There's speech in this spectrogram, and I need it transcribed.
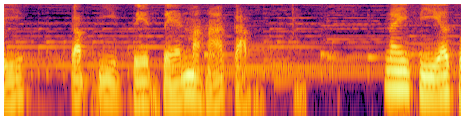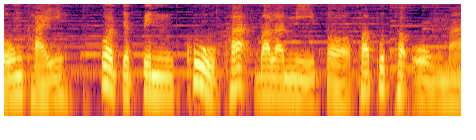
ยกับอีกเศษแสนมหากับ ในสี่อสงไขยก็จะเป็นคู่พระบารมีต่อพระพุทธองค์มา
